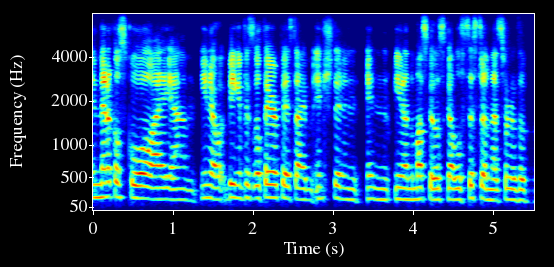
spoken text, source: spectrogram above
in medical school, I, um, you know, being a physical therapist, I'm interested in, in, you know, the musculoskeletal system. That's sort of the,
